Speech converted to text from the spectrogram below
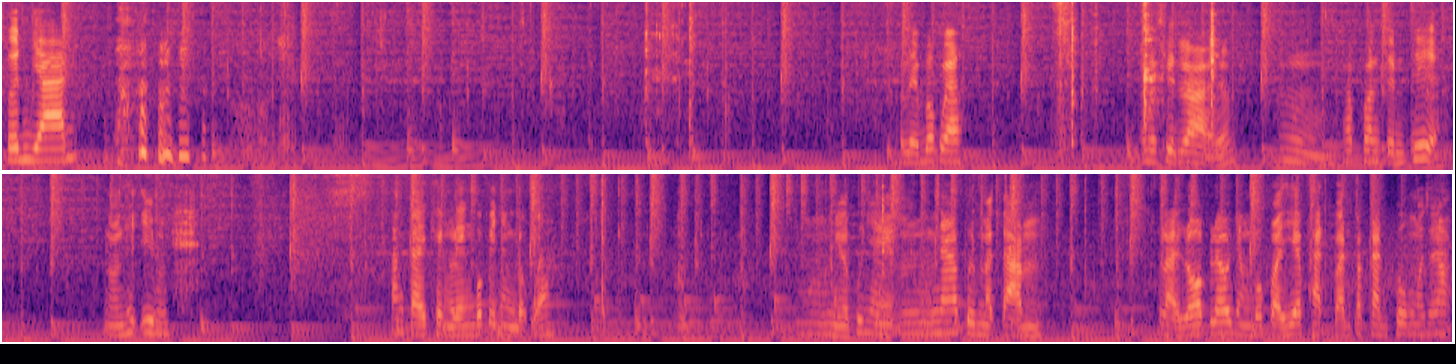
เพิ่นยานก็เลยบอกว่าไม่คิดหลายอืมพักผ่อนเต็มที่นอนให้อิ่ม ร่างกายแข็งแรงบ่เป็นอย่างดอกว่าเหนือผู้ใหญ่หน้าพื้นมาตาม หลายรอบแล้วอย่างบ่ปล่อยเฮียผัดวันประกันพรุ่งมาซะนะ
